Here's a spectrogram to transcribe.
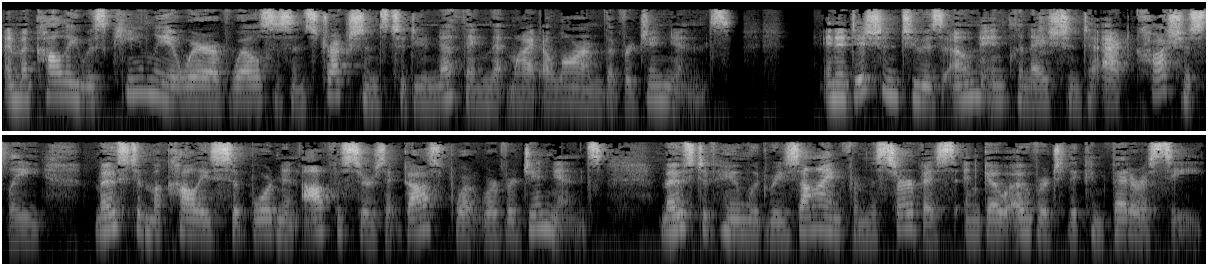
and McCauley was keenly aware of Welles's instructions to do nothing that might alarm the Virginians. In addition to his own inclination to act cautiously, most of McCauley's subordinate officers at Gosport were Virginians, most of whom would resign from the service and go over to the Confederacy.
